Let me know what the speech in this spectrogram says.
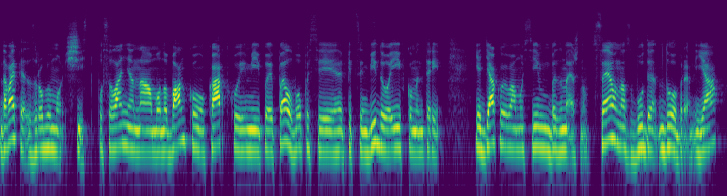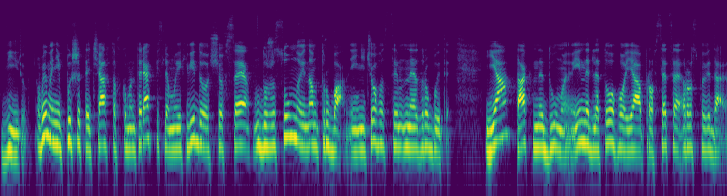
Давайте зробимо шість. Посилання на монобанку, картку і мій PayPal в описі під цим відео і в коментарі. Я дякую вам усім безмежно. Все у нас буде добре. Я вірю. Ви мені пишете часто в коментарях після моїх відео, що все дуже сумно і нам труба, і нічого з цим не зробити. Я так не думаю, і не для того я про все це розповідаю.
